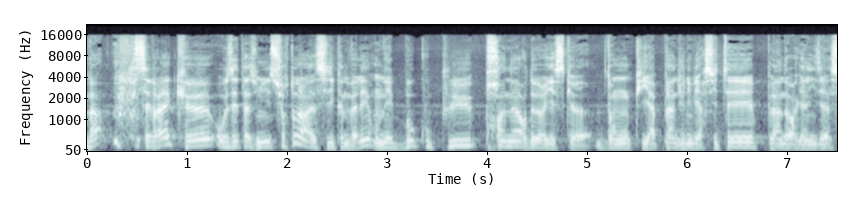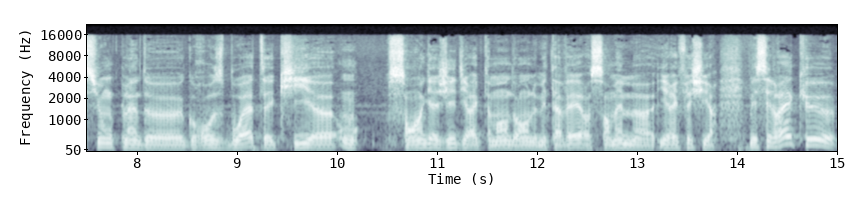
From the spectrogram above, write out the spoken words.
Ben, C'est vrai qu'aux États-Unis, surtout dans la Silicon Valley, on est beaucoup plus preneur de risques. Donc il y a plein d'universités, plein d'organisations, plein de grosses boîtes qui euh, ont sont engagés directement dans le métavers sans même euh, y réfléchir. Mais c'est vrai que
